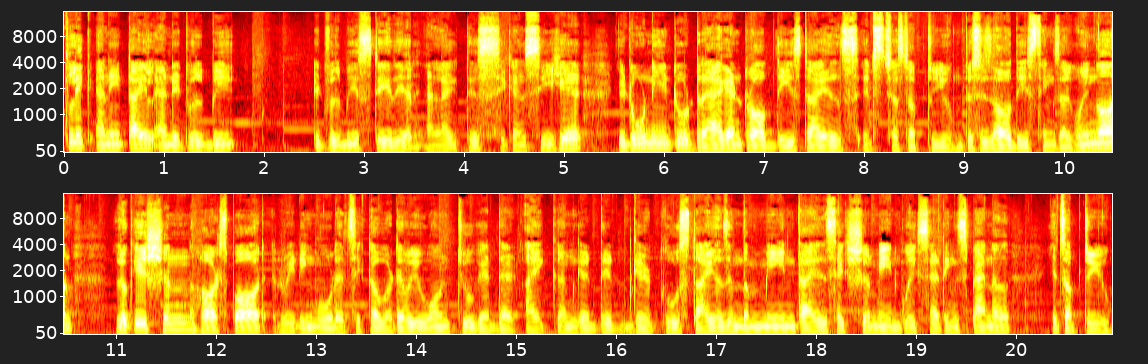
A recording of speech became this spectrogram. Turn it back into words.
click any tile and it will be it will be stay there. And like this you can see here you don't need to drag and drop these tiles. It's just up to you. This is how these things are going on location hotspot reading mode etc whatever you want to get that icon get the get those tiles in the main tile section main quick settings panel it's up to you.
